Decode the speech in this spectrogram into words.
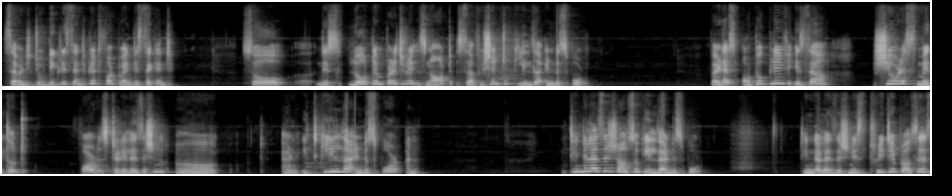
72 degrees centigrade for 20 seconds so uh, this low temperature is not sufficient to kill the endospore whereas autoclave is the surest method for sterilization uh, and it kill the endospore and Tyndallization also kill the endospore. Tyndallization is three-day process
